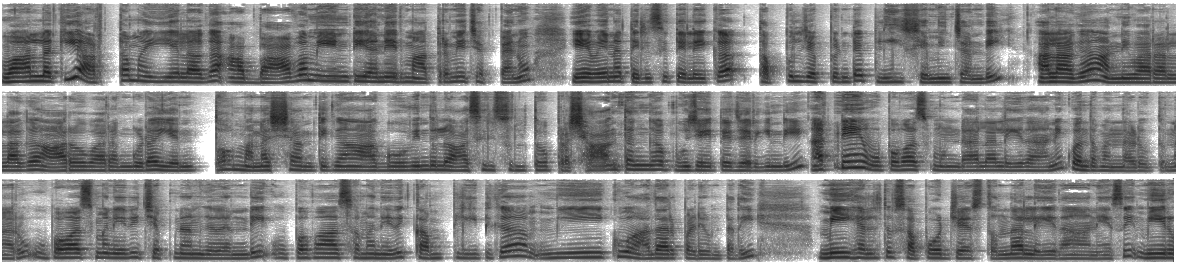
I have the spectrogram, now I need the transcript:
వాళ్ళకి అర్థం అయ్యేలాగా ఆ భావం ఏంటి అనేది మాత్రమే చెప్పాను. ఏవైనా తెలిసి తెలియక తప్పులు చెప్పుంటే ప్లీజ్ క్షమించండి. అలాగా అన్ని వారాల్లాగా ఆరో వారం కూడా ఎంతో మనశ్శాంతిగా ఆ గోవిందుల ఆశీస్సులతో ప్రశాంతంగా పూజ అయితే జరిగింది. అట్నే ఉపవాసం ఉండాలా లేదా అని కొంతమంది అడుగుతున్నారు. ఉపవాసం అనేది చెప్పినాను కదండి. ఉపవాసం అనేది కంప్లీట్గా మీకు ఆధారపడి ఉంటుంది. మీ హెల్త్ సపోర్ట్ చేస్తుందా లేదా అనేసి మీరు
